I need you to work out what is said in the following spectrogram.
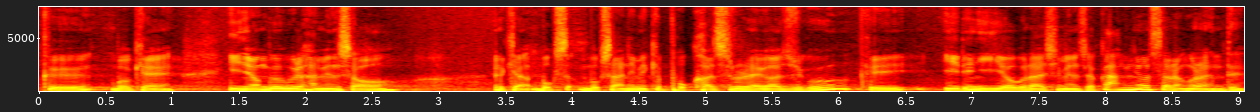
그, 뭐, 이렇게 인형극을 하면서 이렇게 목사, 목사님 이렇게 복화수를 해가지고 그 1인 2역을 하시면서 걸 하는데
